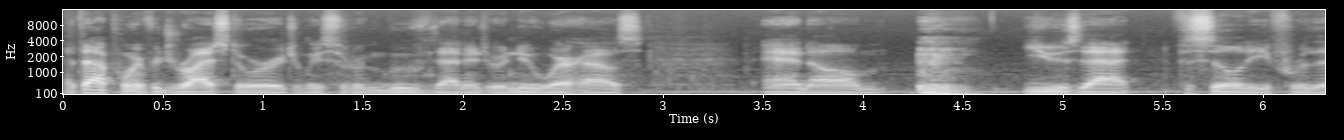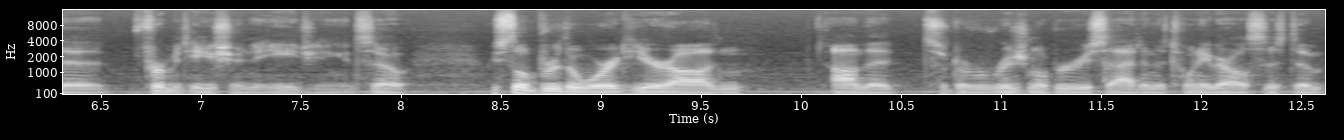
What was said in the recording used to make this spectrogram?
at that point for dry storage, and we sort of moved that into a new warehouse and um, use that facility for the fermentation and aging. And so we still brew the wort here on on the sort of original brewery side in the 20 barrel system.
